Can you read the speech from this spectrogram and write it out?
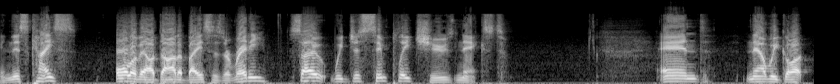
In this case, all of our databases are ready, so we just simply choose next. And now we got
